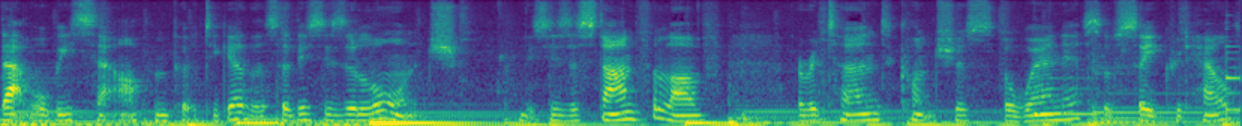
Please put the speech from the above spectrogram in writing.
that will be set up and put together. So this is a launch. This is a stand for love a return to conscious awareness of sacred health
